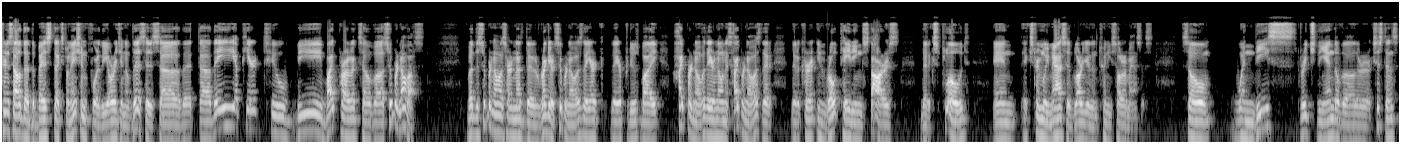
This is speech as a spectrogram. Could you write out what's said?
turns out that the best explanation for the origin of this is uh, that uh, they appear to be byproducts of uh, supernovas. But the supernovas are not the regular supernovas. They are they are produced by hypernova. They are known as hypernovas that that occur in rotating stars that explode and extremely massive, larger than 20 solar masses. So when these reach the end of the, their existence,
